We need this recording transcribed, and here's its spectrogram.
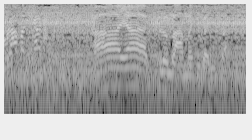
Surabaya di sana. Ah belum lama juga Pak.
